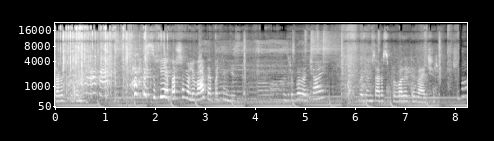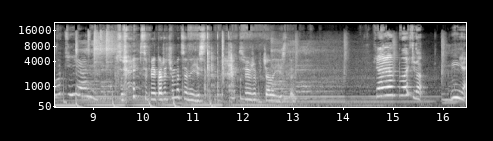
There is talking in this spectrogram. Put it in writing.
Зараз будемо Софія перша малювати, а потім їсти. Зробила чай. Будемо зараз проводити вечір. Софія каже, чому це не їсти? Софія вже почала їсти. Я не хочу. Ні.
